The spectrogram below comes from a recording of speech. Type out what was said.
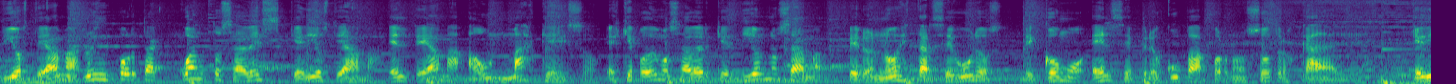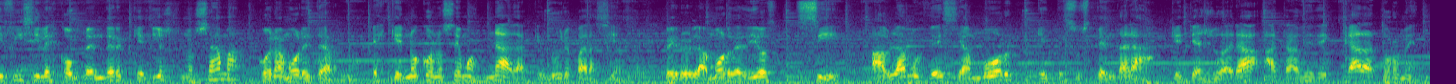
Dios te ama? No importa cuánto sabes que Dios te ama, Él te ama aún más que eso. Es que podemos saber que Dios nos ama, pero no estar seguros de cómo Él se preocupa por nosotros cada día. Qué difícil es comprender que Dios nos ama con amor eterno. Es que no conocemos nada que dure para siempre. Pero el amor de Dios, sí, hablamos de ese amor que te sustentará, que te ayudará a través de cada tormenta,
